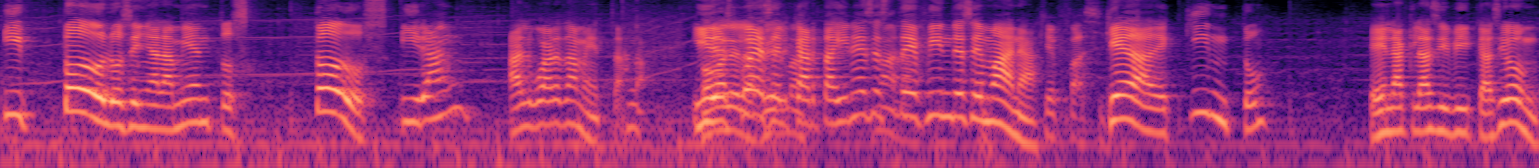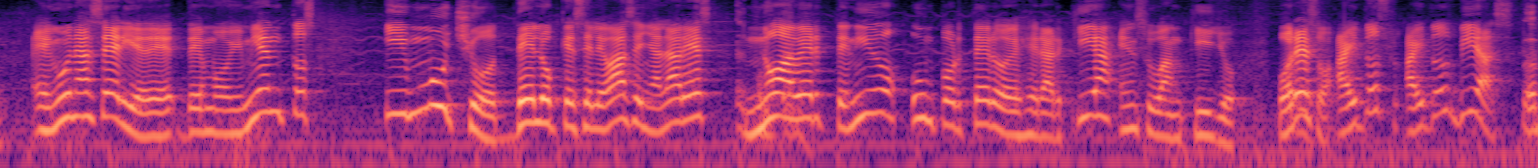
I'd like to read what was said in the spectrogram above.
y todos los señalamientos, todos irán al guardameta. No. Y Póngale después el. Cartaginés No, este fin de semana Qué fácil. queda de quinto en la clasificación en una serie de, de movimientos y mucho de lo que se le va a señalar es no haber tenido un portero de jerarquía en su banquillo. Por eso, hay dos, hay dos vías. Dos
